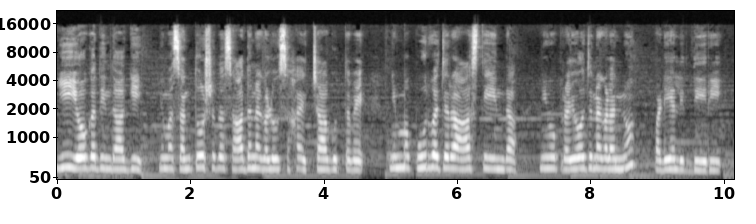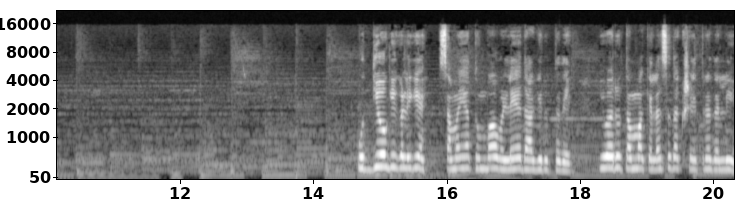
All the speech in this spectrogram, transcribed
ಈ ಯೋಗದಿಂದಾಗಿ ನಿಮ್ಮ ಸಂತೋಷದ ಸಾಧನಗಳು ಸಹ ಹೆಚ್ಚಾಗುತ್ತವೆ. ನಿಮ್ಮ ಪೂರ್ವಜರ ಆಸ್ತಿಯಿಂದ ನೀವು ಪ್ರಯೋಜನಗಳನ್ನು ಪಡೆಯಲಿದ್ದೀರಿ. ಉದ್ಯೋಗಿಗಳಿಗೆ ಸಮಯ ತುಂಬ ಒಳ್ಳೆಯದಾಗಿರುತ್ತದೆ. ಇವರು ತಮ್ಮ ಕೆಲಸದ ಕ್ಷೇತ್ರದಲ್ಲಿ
